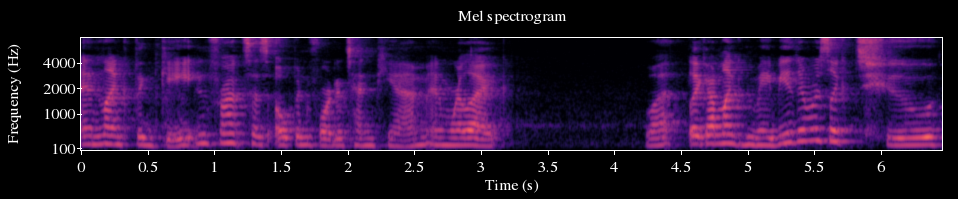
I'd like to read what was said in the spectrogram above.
and like the gate in front says open 4 to 10 p.m. and we're like, what? Like I'm like maybe there was like two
